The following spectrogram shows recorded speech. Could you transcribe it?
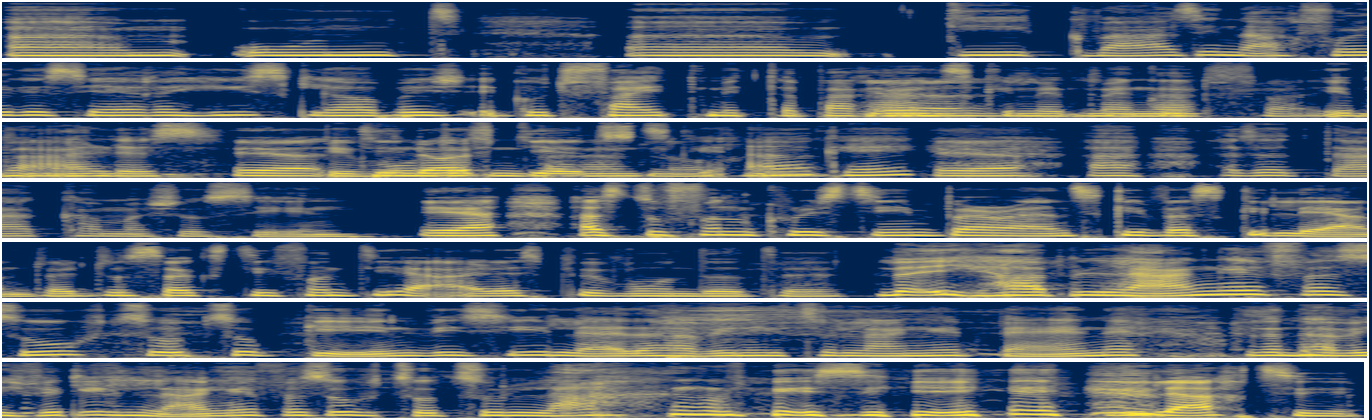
Ähm, und ähm, die quasi Nachfolgeserie hieß, glaube ich, A Good Fight mit der Baranski, ja, mit meiner Fight, über alles. Ja, die läuft jetzt Baranski. noch. Ah, okay. Ja. Ah, also da kann man schon sehen. Ja, hast du von Christine Baranski was gelernt, weil du sagst, die von dir alles bewunderte? Na, ich habe lange versucht, so zu gehen wie sie. Leider habe ich nicht so lange Beine. Und dann habe ich wirklich lange versucht, so zu lachen wie sie. Wie lacht sie?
